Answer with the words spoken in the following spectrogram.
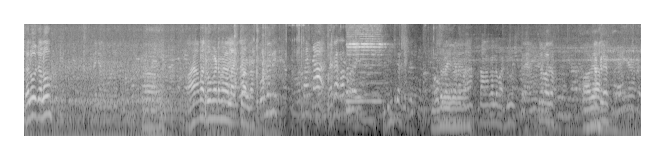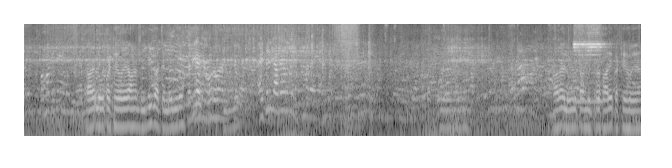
ਚਲੋ ਚਲੋ। ਹਾਂ। ਆਇਆ ਮੈਂ 2 ਮਿੰਟ, ਮੇਰਾ ਲਾਈਵ ਚੱਲਦਾ। ਆ। ਗਿਆ। ਸਾਰੇ ਲੋਕ ਇਕੱਠੇ ਹੋਏ ਆ, ਹੁਣ ਬਿਜਲੀ ਘਰ ਚੱਲੇ ਵੀਰੇ। ਇੱਧਰ ਹੀ ਸਾਰੇ ਲੋਕ ਤਾਂ ਮਿੱਤਰ ਸਾਰੇ ਇਕੱਠੇ ਹੋਏ ਆ।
